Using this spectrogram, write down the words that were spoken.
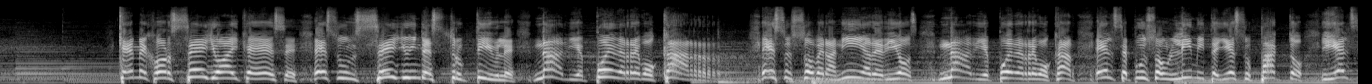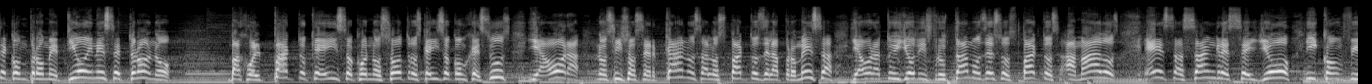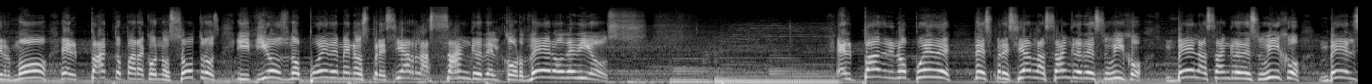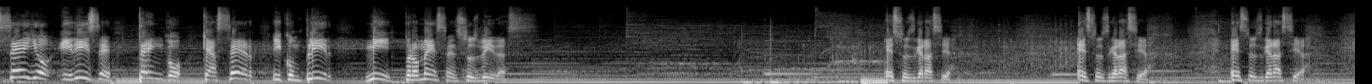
¿Qué mejor sello hay que ese? Es un sello indestructible. Nadie puede revocar eso es soberanía de Dios. Nadie puede revocar. Él se puso un límite y es su pacto. Y Él se comprometió en ese trono bajo el pacto que hizo con nosotros, que hizo con Jesús, y ahora nos hizo cercanos a los pactos de la promesa, y ahora tú y yo disfrutamos de esos pactos, amados. Esa sangre selló y confirmó el pacto para con nosotros, y Dios no puede menospreciar la sangre del Cordero de Dios. El padre no puede despreciar la sangre de su hijo. Ve la sangre de su hijo, ve el sello y dice, tengo que hacer y cumplir mi promesa en sus vidas. Eso es gracia. Eso es gracia. Eso es gracia.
